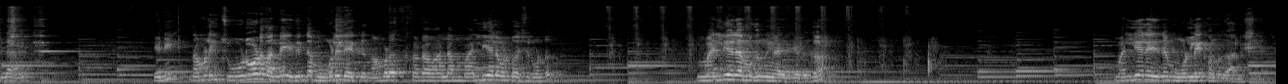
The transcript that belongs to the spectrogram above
എന്നായി ഇനി നമ്മൾ ഈ ചൂടോടെ തന്നെ ഇതിന്റെ മുകളിലേക്ക് നമ്മൾ നല്ല മല്ലിയില കൊണ്ട് വെച്ചിട്ടുണ്ട്. മല്ലിയില നമുക്കൊന്ന് അരിഞ്ഞെടുക്കാം. മല്ലിയില ഇതിന്റെ മുകളിലേക്ക് ഒന്ന് ഗാർണിഷ് ചെയ്യാം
